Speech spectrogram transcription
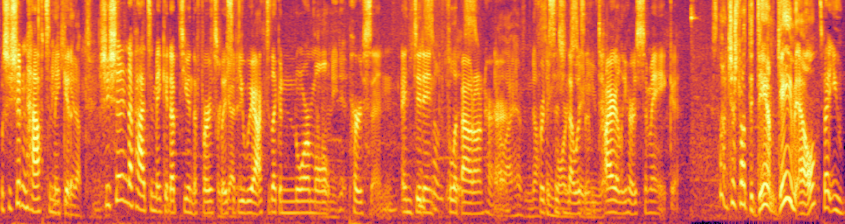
Well, she shouldn't have to make Making it, it up to me. She shouldn't have had to make it up to you in the first place Forget if you reacted like a normal don't need it. person and didn't don't flip out on her No, I have for a decision that was say to you right entirely hers to make. It's not just about the damn game, Elle. It's about you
